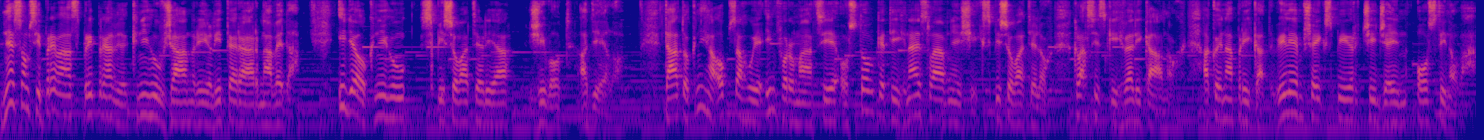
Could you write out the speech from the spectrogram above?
Dnes som si pre vás pripravil knihu v žánri literárna veda. Ide o knihu Spisovatelia, život a dielo. Táto kniha obsahuje informácie o stovke tých najslávnejších spisovateľoch, klasických velikánoch, ako je napríklad William Shakespeare či Jane Austenová.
